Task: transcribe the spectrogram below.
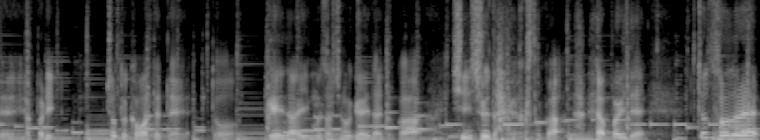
えーやっぱりちょっと変わってて、えっと、芸大武蔵野芸大とか信州大学とかやっぱりでちょっとそれぞれ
